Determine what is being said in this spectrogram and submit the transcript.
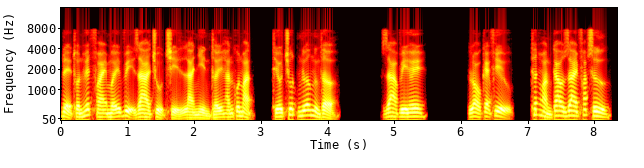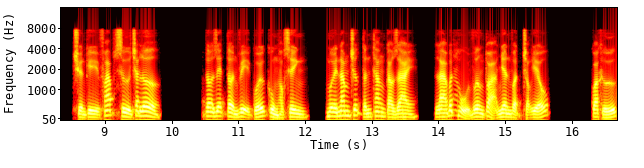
để thuần huyết phái mấy vị gia chủ chỉ là nhìn thấy hắn khuôn mặt, thiếu chút nữa ngừng thở. Gia vi hê. Lò kẹ phịu, thất hoàn cao giai pháp sư, truyền kỳ pháp sư chất lơ. Tờ dệt tần vị cuối cùng học sinh, 10 năm trước tấn thăng cao giai, là bất hủ vương tọa nhân vật trọng yếu. Quá khứ,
